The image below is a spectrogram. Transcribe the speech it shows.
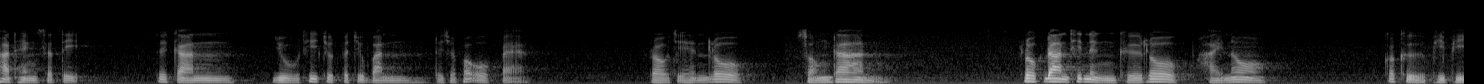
หัสแห่งสติ ด้วยการ อยู่ที่จุดปัจจุบัน โดยเฉพาะโอแปดเราจะเห็นโลกสองด้าน โลกด้านที่หนึ่งคือโลกภายนอก ก็คือผีผี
